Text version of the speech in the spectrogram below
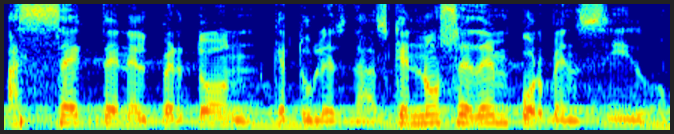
acepten el perdón que tú les das, que no se den por vencido,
